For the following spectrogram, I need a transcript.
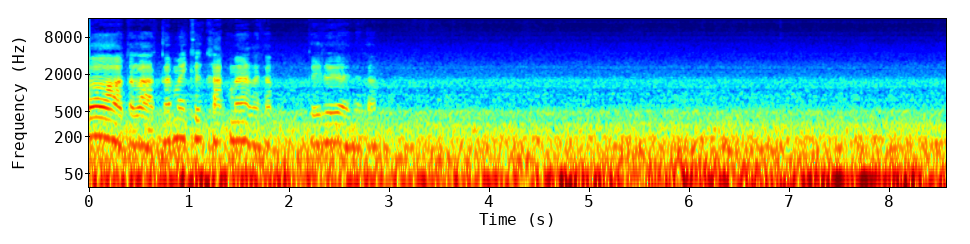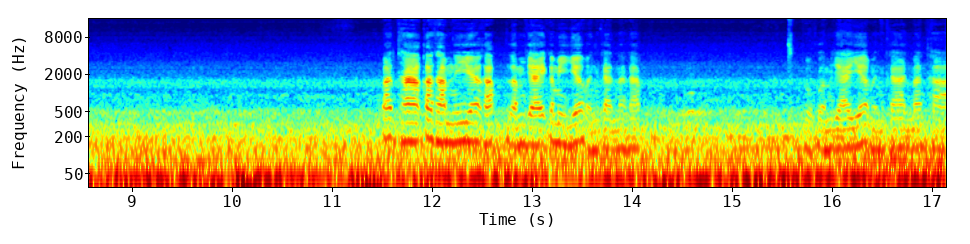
ก็ตลาดก็ไม่คึกคักมากนะครับ เรื่อยๆนะครับบ้านทาก็ทำนี้เยอะครับลำไยก็มีเยอะเหมือนกันนะครับปลูกลำไยเยอะเหมือนกันบ้านทา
